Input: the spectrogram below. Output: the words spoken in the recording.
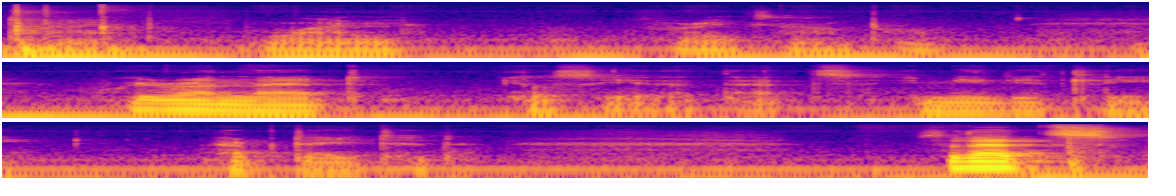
type 1, for example. If we run that, you'll see that that's immediately updated. So that's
